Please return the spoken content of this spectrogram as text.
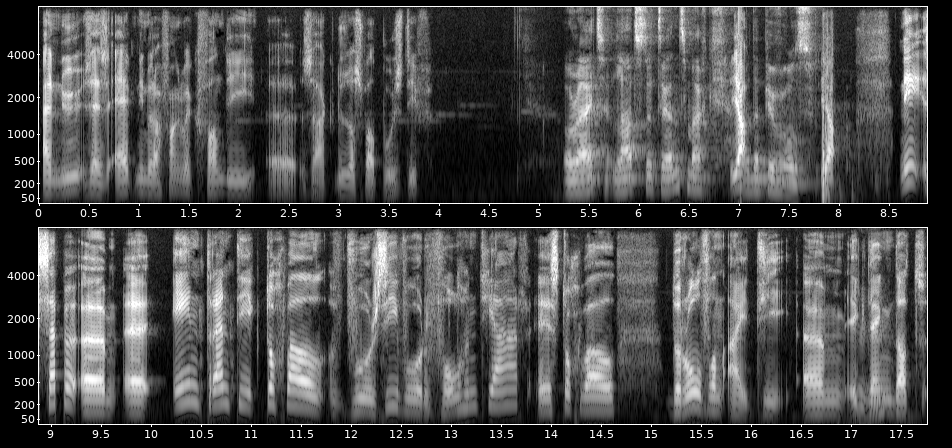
En nu zijn ze eigenlijk niet meer afhankelijk van die eh zaak. Dus dat is wel positief. Alright, laatste trend, Mark. Ja. Wat heb je voor ons? Ja. Nee, Seppe, ehm, eh, één trend die ik toch wel voorzie voor volgend jaar, is toch wel de rol van IT. Ehm, ik Mhm. denk dat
